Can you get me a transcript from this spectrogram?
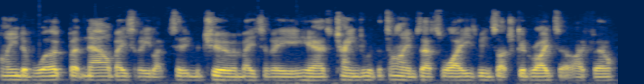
kind of work, but now basically, like I said, he's mature and basically he has changed with the times. That's why he's been such a good writer. I feel.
